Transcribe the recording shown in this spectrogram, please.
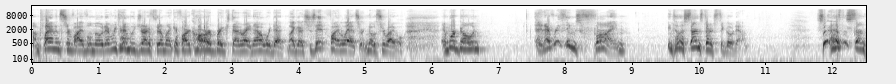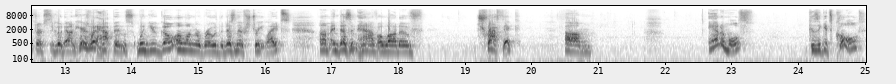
I'm planning survival mode. Every time we drive through, I'm like, if our car breaks down right now, we're dead. Like that's just it. Final answer. No survival. And we're going, and everything's fine until the sun starts to go down. So as the sun starts to go down, here's what happens when you go along a road that doesn't have street lights um, and doesn't have a lot of traffic. Um, animals, because it gets cold,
